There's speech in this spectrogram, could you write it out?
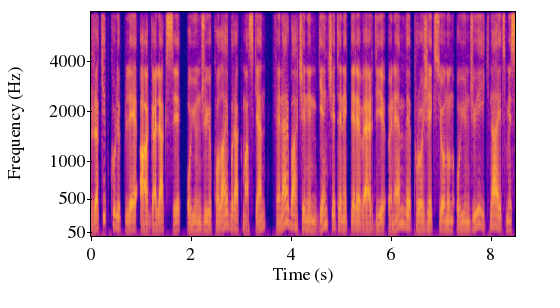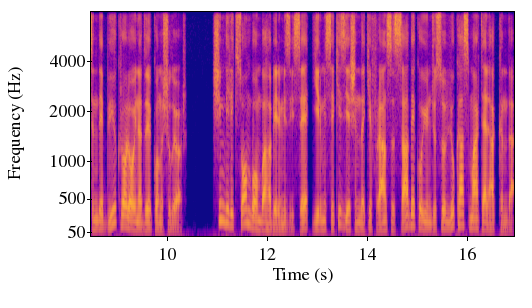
Rakip kulüp LA Galaxy, oyuncuyu kolay bırakmazken, Fenerbahçe'nin genç yeteneklere verdiği önem ve projeksiyonun oyuncuyu ikna etmesinde büyük rol oynadığı konuşuluyor. Şimdilik son bomba haberimiz ise, 28 yaşındaki Fransız sağ bek oyuncusu Lucas Martel hakkında.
